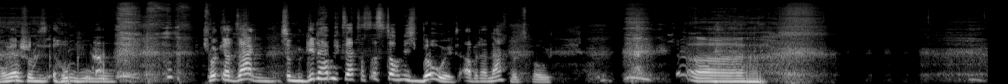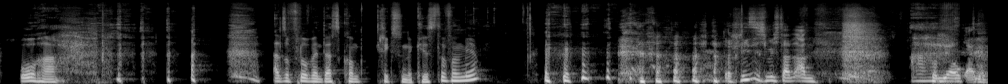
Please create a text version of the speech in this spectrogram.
Ja, wär schon, oh, oh, oh. Ich wollte gerade sagen, zu Beginn habe ich gesagt, das ist doch nicht bold, aber danach wird's bold. Äh. Oha. Also Flo, wenn das kommt, kriegst du eine Kiste von mir? Da schließe ich mich dann an. Von mir auch eine.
